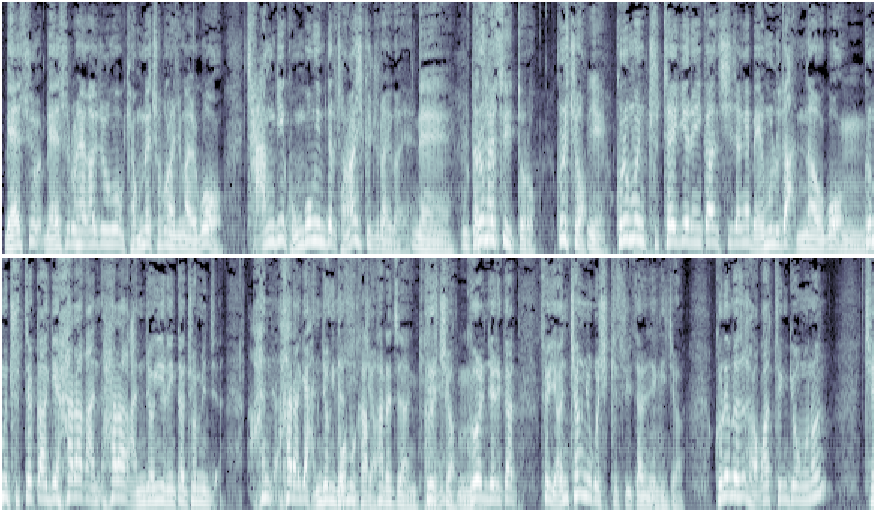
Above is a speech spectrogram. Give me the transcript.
매수 매수를 해가지고 경매 처분하지 말고 장기 공공임대로 전환시켜 주라 이거예요. 네. 일단 살 수 있도록. 그렇죠. 예. 그러면 주택이 그러니까 시장에 매물로도 안 나오고 음. 그러면 주택 가격 하락 안, 하락 안정이 그러니까 좀 이제 한 하락이 안정이 될수 너무 있죠. 가파르지 않게. 그렇죠. 음. 그걸 이제 그러니까 소위 연착륙을 시킬 수 있다는 얘기죠. 그러면서 저 같은 경우는 제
